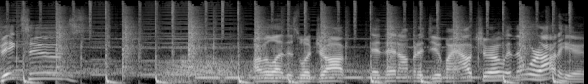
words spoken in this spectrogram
Big tunes. I'm gonna let this one drop, and then I'm gonna do my outro, and then we're out of here.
